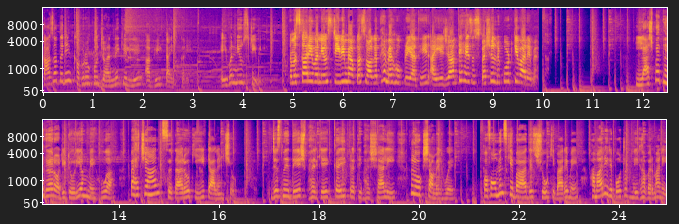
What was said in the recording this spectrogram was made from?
ताज़ा तरीन खबरों को जानने के लिए अभी टाइप करें। एवन न्यूज़ टीवी नमस्कार एवन न्यूज़ टीवी में आपका स्वागत है। मैं हूँ प्रिया धीर। आइए जानते हैं इस स्पेशल रिपोर्ट के बारे में। लाजपत नगर ऑडिटोरियम में हुआ पहचान सितारों की टैलेंट शो जिसमें देश भर के कई प्रतिभाशाली लोग शामिल हुए। परफॉर्मेंस के बाद इस शो के बारे में हमारी रिपोर्टर मेघा वर्मा ने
